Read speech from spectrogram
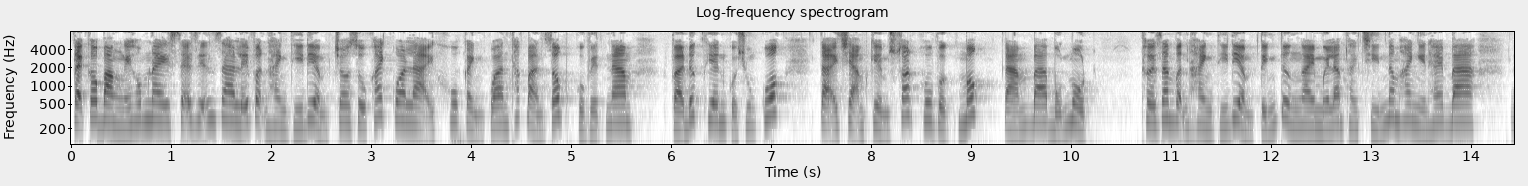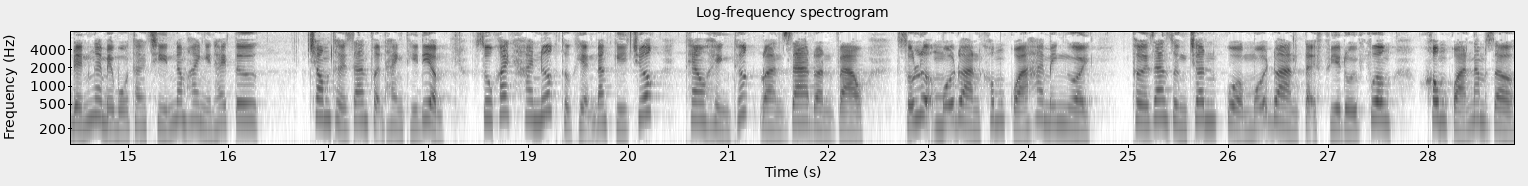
Tại Cao Bằng ngày hôm nay sẽ diễn ra lễ vận hành thí điểm cho du khách qua lại khu cảnh quan Thác Bản Dốc của Việt Nam và Đức Thiên của Trung Quốc tại trạm kiểm soát khu vực mốc 8341 Thời gian vận hành thí điểm tính từ ngày 15 tháng 9 năm 2023 đến ngày 14 tháng 9 năm 2024. Trong thời gian vận hành thí điểm, du khách hai nước thực hiện đăng ký trước theo hình thức đoàn ra đoàn vào, số lượng mỗi đoàn không quá 20 người. Thời gian dừng chân của mỗi đoàn tại phía đối phương không quá 5 giờ,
